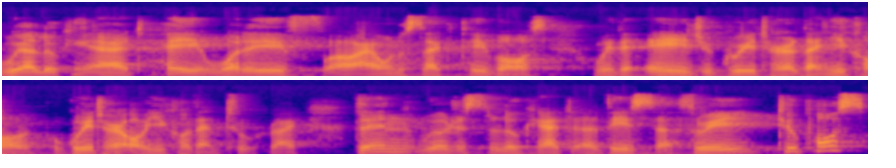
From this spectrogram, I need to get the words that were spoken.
we are looking at, hey, what if uh, I want to select tables with age greater than equal, greater or equal than 2, right? Then we'll just look at uh, these uh, three tuples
